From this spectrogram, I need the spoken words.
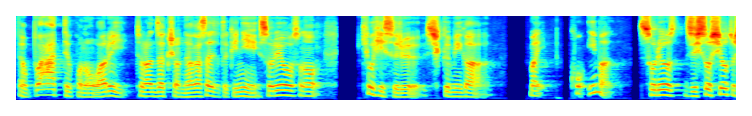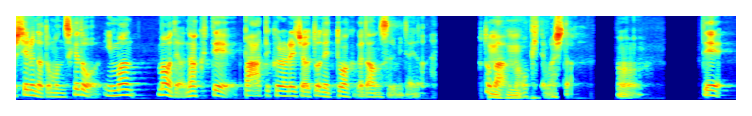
だからバーってこの悪いトランザクション流された時に、それをその拒否する仕組みが、まあ、こ今、それを実装しようとしてるんだと思うんですけど、今まではなくて、バーって食られちゃうとネットワークがダウンするみたいなことがまあ起きてました。うん。で、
